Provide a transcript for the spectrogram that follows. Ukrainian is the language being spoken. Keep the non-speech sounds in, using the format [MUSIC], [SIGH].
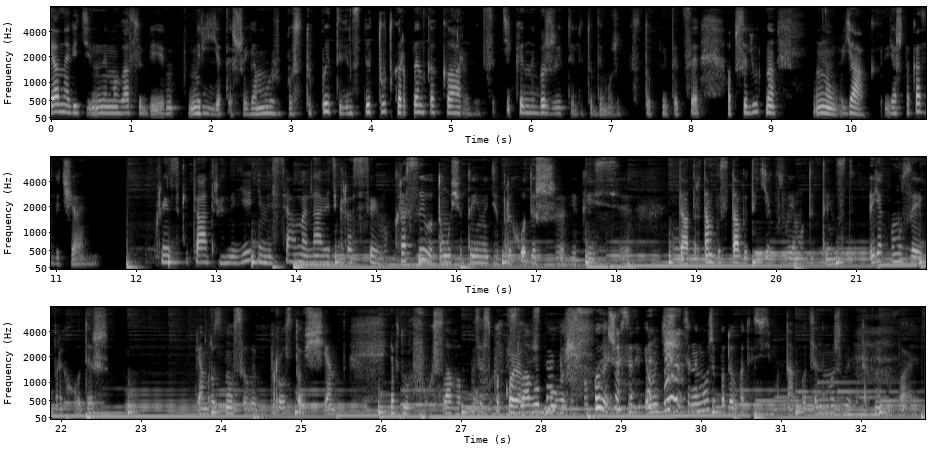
Я навіть не могла собі мріяти, що я можу поступити в інститут Карпенка Карова. Це тільки небожителі туди можуть поступити. Це абсолютно ну як? Я ж така звичайна. Українські театри не є і місцями навіть красиво. Красиво, тому що ти іноді приходиш в якийсь е, театр, там вистави такі, як в своєму дитинстві. Як в музей приходиш, прям розносили просто вщент. Я подумала, фух, слава Богу. Заспокоїлась, Слава так? Богу, заспокоїлась, що все таки. Ну дійсно це не може подобатися всім отак, бо це неможливо, так не буває.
